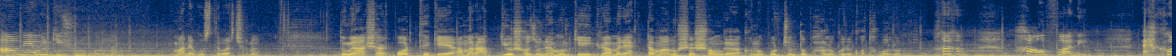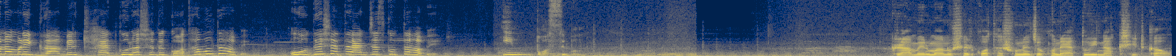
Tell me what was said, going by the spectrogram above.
আমি আবার কি শুরু করলাম? মানে বুঝতে পারছ না? তুমি আসার পর থেকে আমার আত্মীয় স্বজন এমনকি এই গ্রামের একটা মানুষের সঙ্গে এখনও পর্যন্ত ভালো করে কথা বলোনি। How funny. এখন আমার এই গ্রামের খ্যাতগুলোর সাথে কথা বলতে হবে? ওদের সাথে অ্যাডজাস্ট করতে হবে? ইম্পসিবল গ্রামের মানুষের কথা শুনে যখন এতই নাক ছিটকাও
